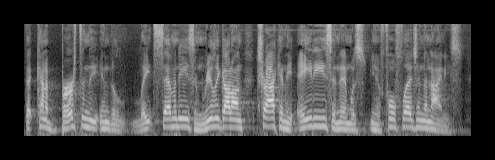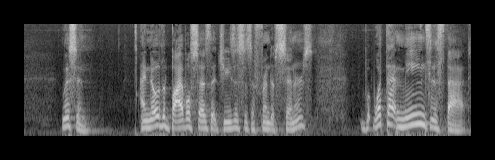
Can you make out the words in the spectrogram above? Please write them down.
that kind of birthed in the, in the late 70s and really got on track in the 80s and then was you know, full-fledged in the 90s. Listen, I know the Bible says that Jesus is a friend of sinners, but what that means is that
